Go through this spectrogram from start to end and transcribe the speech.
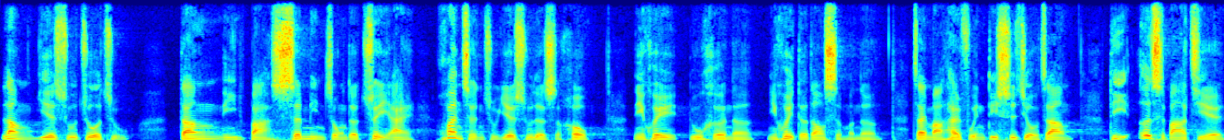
让耶稣做主。当你把生命中的最爱换成主耶稣的时候，你会如何呢？你会得到什么呢？在马太福音第十九章第二十八节，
